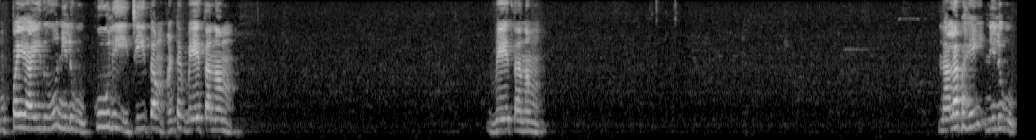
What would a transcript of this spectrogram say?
ముప్పై ఐదు నిలువు. కూలి జీతం అంటే వేతనం. వేతనం. నలభై నిలువు.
